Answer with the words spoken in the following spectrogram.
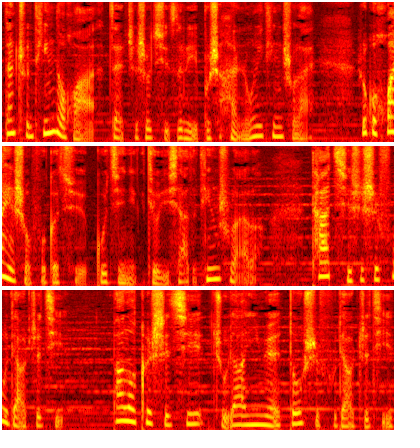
单纯听的话，在这首曲子里不是很容易听出来。如果换一首副歌曲，估计你就一下子听出来了。它其实是复调肢体。巴洛克时期主要音乐都是复调肢体。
